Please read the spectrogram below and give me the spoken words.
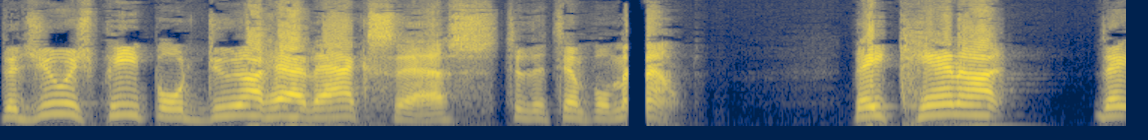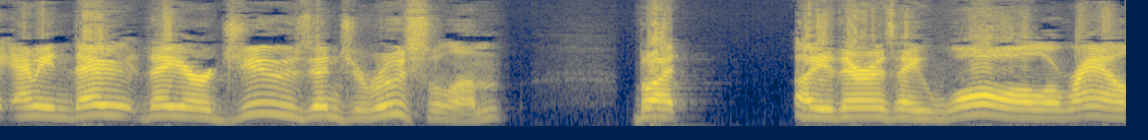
the Jewish people do not have access to the Temple Mount. They cannot, they, I mean, they, they are Jews in Jerusalem, but uh, there is a wall around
